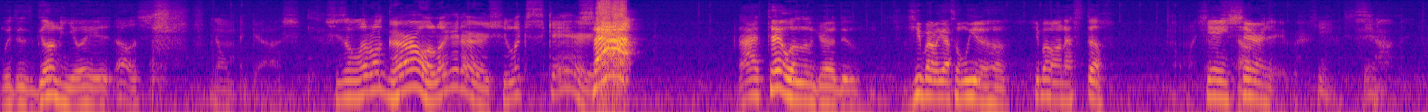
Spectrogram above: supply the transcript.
With this gun in your head. Oh, sh- Oh my gosh. She's a little girl. Look at her. She looks scared. stop! I tell you what a little girl do. She probably got some weed in her. She probably on that stuff. Oh She gosh, ain't stop sharing it. it. She ain't sharing. Stop it.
